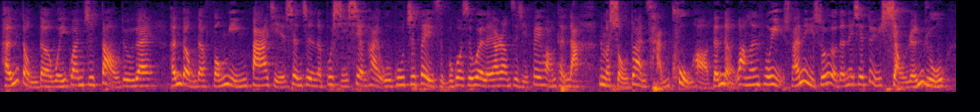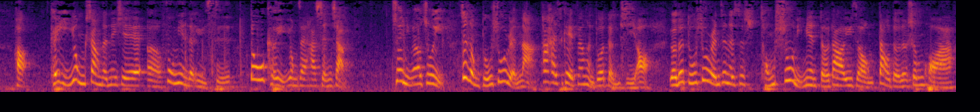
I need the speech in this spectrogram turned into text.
很懂得为官之道，对不对？很懂得逢迎巴结，甚至呢不惜陷害无辜之辈，只不过是为了要让自己飞黄腾达，那么手段残酷哈，等等忘恩负义，反正你所有的那些对于小人如好可以用上的那些呃负面的语词，都可以用在他身上。所以你们要注意，这种读书人呐，他还是可以分很多等级哦。有的读书人真的是从书里面得到一种道德的升华，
